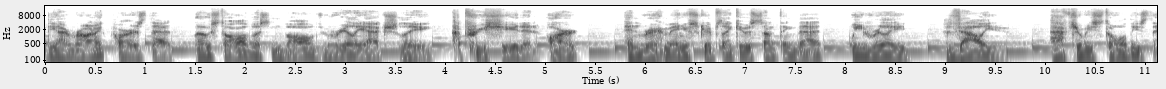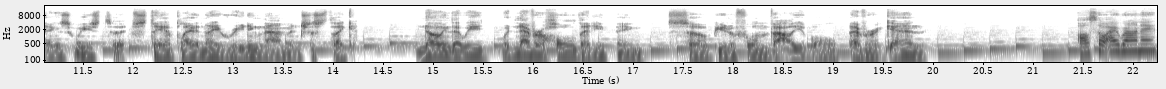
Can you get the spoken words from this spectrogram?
The ironic part is that most all of us involved really actually appreciated art and rare manuscripts like it was something that we really value. after we stole these things, we used to stay up late at night reading them and just like knowing that we would never hold anything so beautiful and valuable ever again. Also ironic,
